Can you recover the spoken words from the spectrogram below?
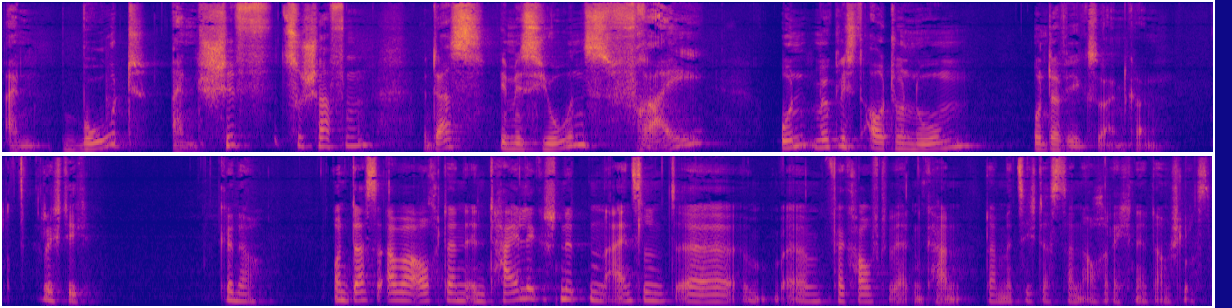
ein Boot, ein Schiff zu schaffen, das emissionsfrei und möglichst autonom unterwegs sein kann. Richtig. Genau. Und das aber auch dann in Teile geschnitten, einzeln äh, äh, verkauft werden kann, damit sich das dann auch rechnet am Schluss.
